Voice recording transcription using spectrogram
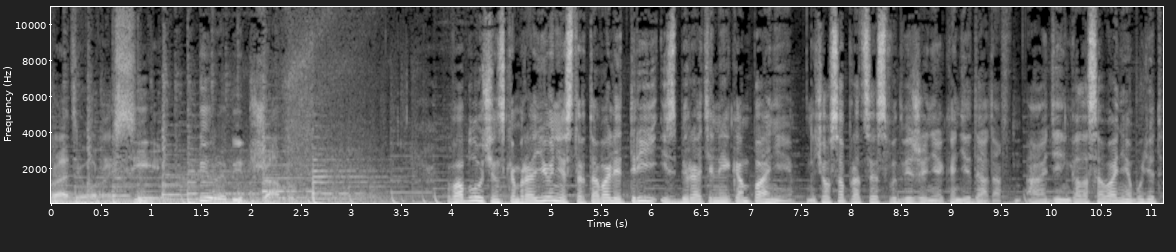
Радио России Биробиджан. В Облучинском районе стартовали три избирательные кампании. Начался процесс выдвижения кандидатов, а день голосования будет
